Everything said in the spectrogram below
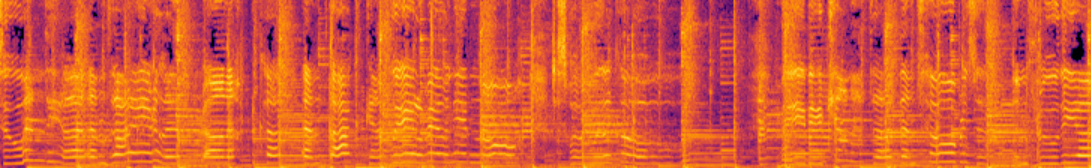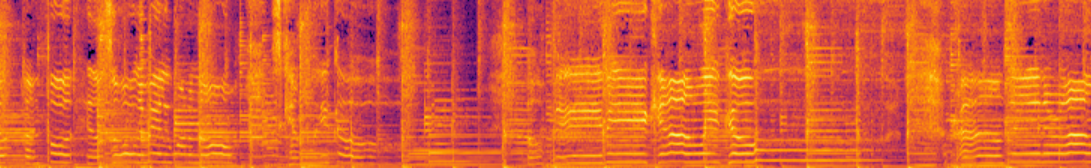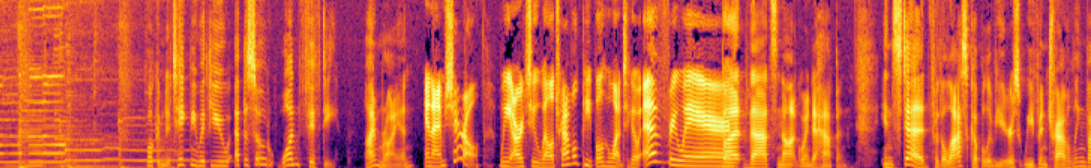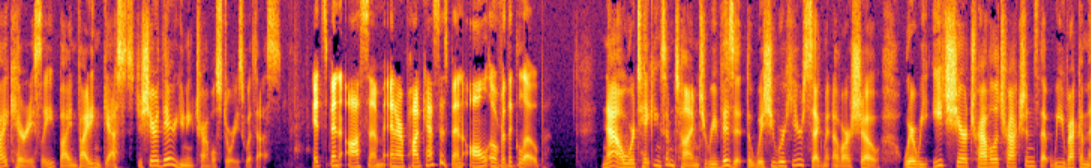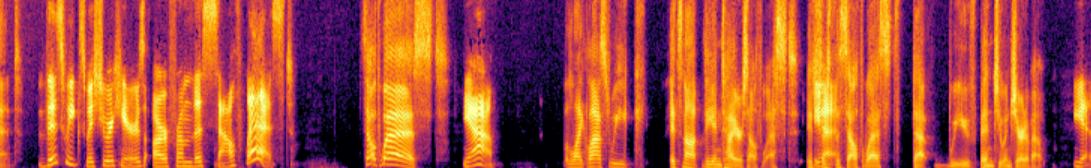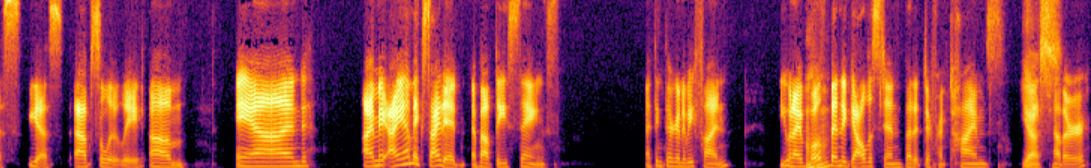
to India and Ireland, Welcome to Take Me With You, episode 150. I'm Ryan, And I'm Cheryl. We are two well traveled people who want to go everywhere. but that's not going to happen. Instead, for the last couple of years, we've been traveling vicariously by inviting guests to share their unique travel stories with us. it's been awesome, and our podcast has been all over the globe. Now we're taking some time to revisit the Wish You Were Here segment of our show, where we each share travel attractions that we recommend. This week's Wish You Were Here's are from the Southwest. Southwest! Yeah. Like last week, it's not the entire Southwest, it's just the Southwest that we've been to and shared about. Yes. Yes. Absolutely. Um, and I'm I am excited about these things. I think they're going to be fun. You and I have both Mhm. been to Galveston, but at different times Yes. each other.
